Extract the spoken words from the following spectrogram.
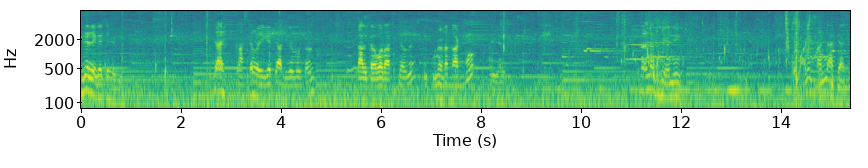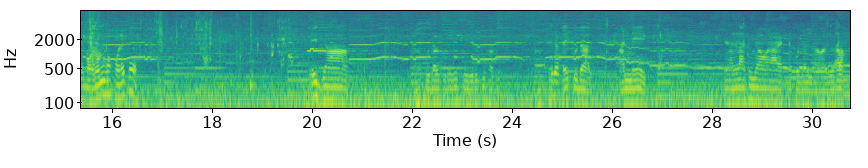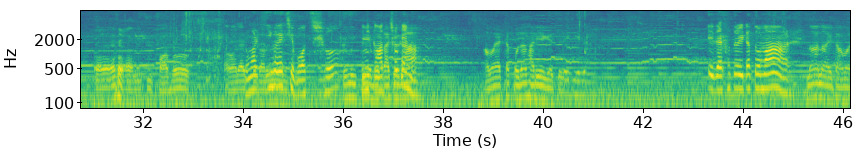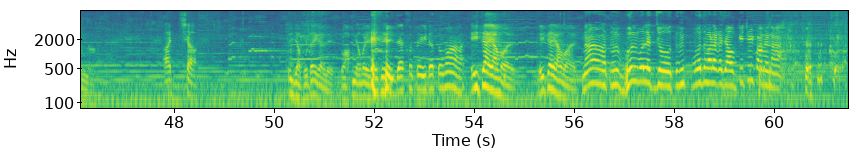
খিদে লেগেছে হেবি। যাই কাজটা হয়ে গেছে আজকের মতন। কালকে আবার আসতে হবে। এই কুনাটা কাটবো। হয়ে যাবে নিই। অনেক ঠান্ডা আছে আজকে গরম যা পড়েছে। এই যা। কোদাল করে গেছে কি হবে? কোদাল। আর নেই। আল্লাহ তুমি আমার আর একটা কোদাল দাও আল্লাহ আমি কি পাবো? তোমার কি হয়েছে বৎস? তুমি তুমি কাঁদছো কেন? আমার একটা কোদাল হারিয়ে গেছে। এই দেখো তো এটা তোমার। না না এটা আমার না। আচ্ছা। এই যা কোথায় গেলে? তো আপনি আবার এসেছেন? এই দেখো তো এটা তোমার। এইটাই আমার। এইটাই আমার। না তুমি ভুল বলেছ তুমি পোদ মারাকে যাও কিছুই পাবে না।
